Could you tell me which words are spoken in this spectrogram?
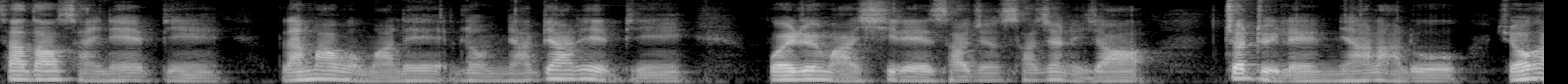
စားတောက်ဆိုင်တဲ့အပြင်လမ်းမပေါ်မှာလည်းအလွန်များပြားတဲ့အပြင် ပွဲတွင်းမှာရှိတဲ့စားကျွန်းစားကြံတွေကြောင့်ကြွက်တွေလည်းများလာလို့ယောဂ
